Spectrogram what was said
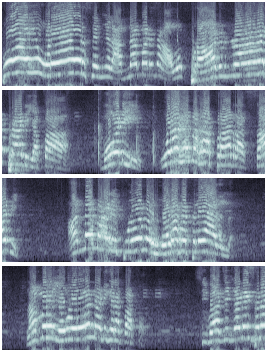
போய் ஒரே ஒரு செங்கல். அந்த மனுஷன் அவன் பிராடுனா பிராடு. அப்பா மோடி உலக மகா பிராடுறா சாமி. அந்த மாதிரி புலவங்க உலகத்திலே ஆள் இல்ல. நம்மளும் எவ்வளவோ நடிகரை பார்த்தோம். சிவாஜி கணேசனை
